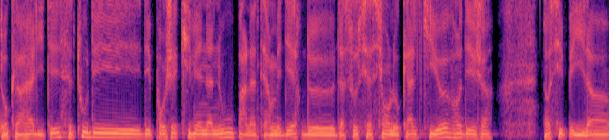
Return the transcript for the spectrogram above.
Donc en réalité, c'est tous des, des, projets qui viennent à nous par l'intermédiaire d'associations locales qui œuvrent déjà dans ces pays-là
